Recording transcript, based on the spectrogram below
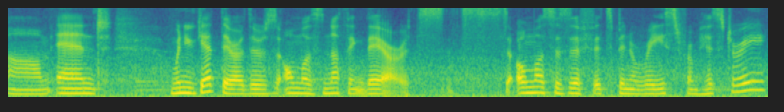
Um, and when you get there, there's almost nothing there. It's, it's almost as if it's been erased from history.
